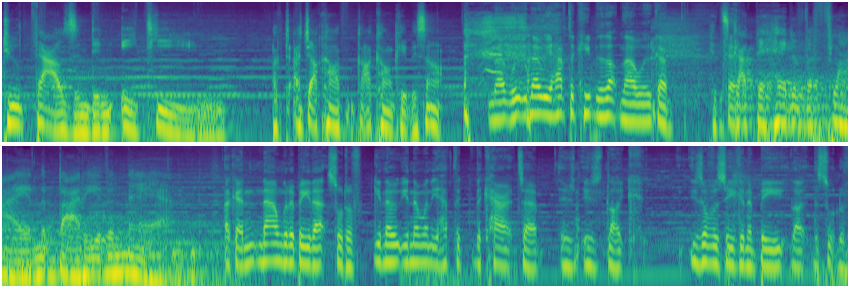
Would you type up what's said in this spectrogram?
2018. I, I, I can't I can't keep this up. No, we, no, we have to keep this up now. We're going. It's got the head of a fly and the body of a man. Okay, now I'm going to be that sort of you know you know when you have the, the character who's, who's like he's obviously going to be like the sort of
